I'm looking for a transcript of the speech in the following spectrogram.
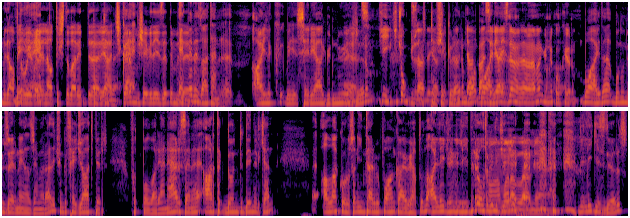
Bir de hafta boyu e- birbirlerine atıştılar ettiler Tabii, ya. tabii. Çıkarın E- bir şey bir de izletin bize Epe ya. de zaten e, aylık bir Serie A günlüğü Evet. yazıyorum. Ki, ki çok güzeldi gerçekten. Teşekkür ederim. Yani Bu- ben bu Serie A rağmen günlük okuyorum. Bu ayda bunun üzerine yazacağım herhalde. Çünkü fecaat bir futbol var. Yani her sene artık döndü denirken e, Allah korusun Inter bir puan kaybı yaptığında Allegri'nin lider olabileceği Aman Allah'ım ya. bir lig izliyoruz.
